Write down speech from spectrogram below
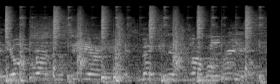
and your presence here is making this struggle real.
